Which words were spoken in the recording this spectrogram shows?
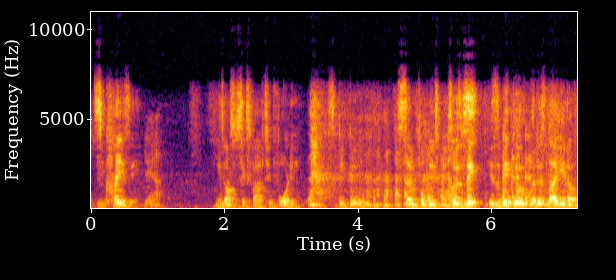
It's crazy. Yeah. He's also 6'5", 240. It's a big dude. Seven foot wingspan. So he's a big he's a big dude, but it's like, you know,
